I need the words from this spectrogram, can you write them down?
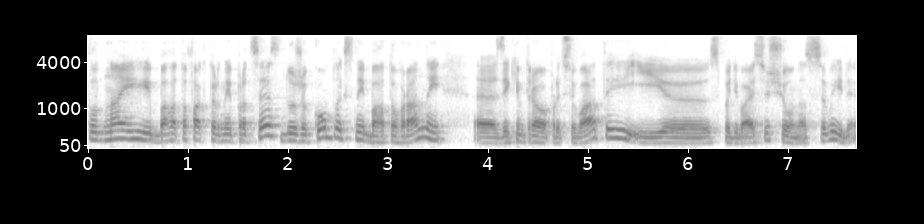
складний багатофакторний процес, дуже комплексний, багатогранний, е, з яким треба працювати. І е, сподіваюся, що у нас все вийде.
